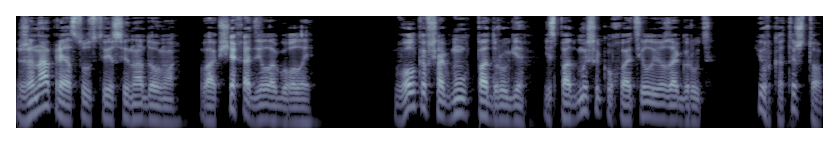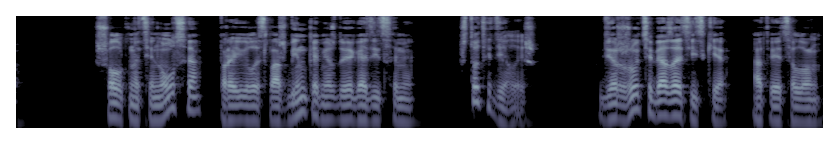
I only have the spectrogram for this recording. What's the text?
жена при отсутствии сына дома вообще ходила голой. Волков шагнул к подруге, из подмышек ухватил ее за грудь. «Юрка, ты что?» Шелк натянулся, проявилась ложбинка между ягодицами. Что ты делаешь?» «Держу тебя за титьки», — ответил он.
